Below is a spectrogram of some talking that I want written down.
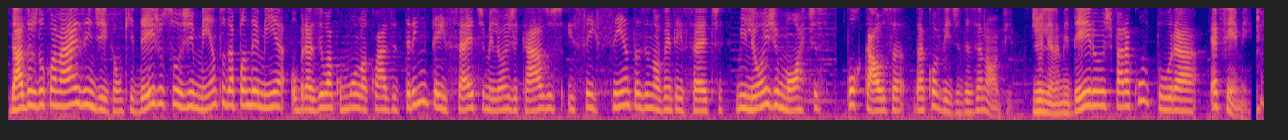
Dados do CONAS indicam que desde o surgimento da pandemia, o Brasil acumula quase 37 milhões de casos e 697 milhões de mortes por causa da Covid-19. Juliana Medeiros para a Cultura FM.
